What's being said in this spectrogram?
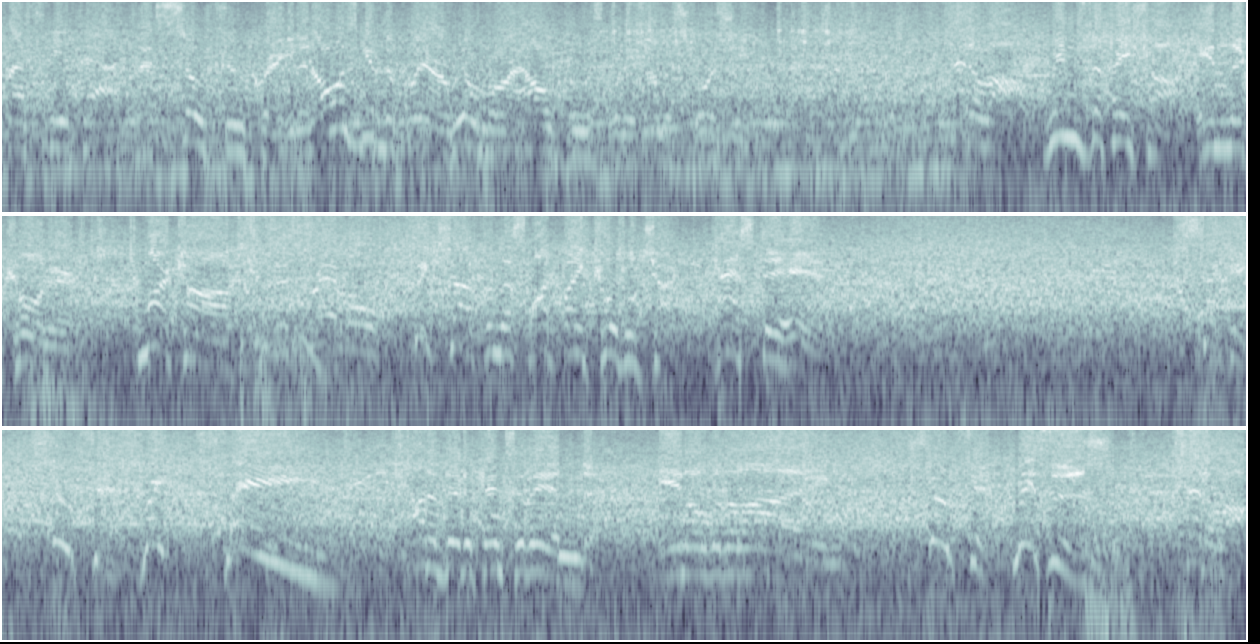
press the attack. That's so true, Craig, and it always gives a player a real morale boost when he's on the score sheet. Fedorov wins the faceoff in the corner. Markov into scramble. Quick shot from the slot by Kovalchuk. Pass to him. Their defensive end. In over the line. Shoots it. Misses. Fedorov.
